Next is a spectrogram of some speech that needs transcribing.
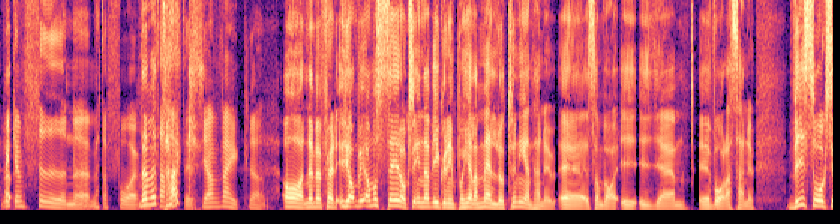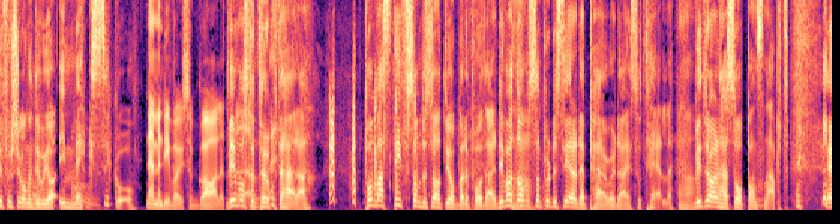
vilken fin eh, metafor, Nej, men tack. fantastiskt, ja verkligen. Ja, nej men Fred, jag, jag måste säga det också innan vi går in på hela melloturnén här nu, eh, som var i, i eh, eh, våras här nu. Vi sågs ju första gången du och jag i Mexiko. Nej men det var ju så galet. Vi måste ta upp det här. eh. På Mastiff som du sa att du jobbade på där, det var Ja. de som producerade Paradise Hotel. Ja. Vi drar den här såpan snabbt. Eh,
